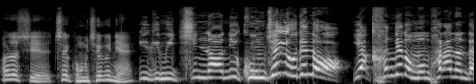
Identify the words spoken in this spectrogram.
아저씨 제 공책은 예? 이게 미친나? 니 공책이 어딨노? 약 한 개도 못 팔았는데.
